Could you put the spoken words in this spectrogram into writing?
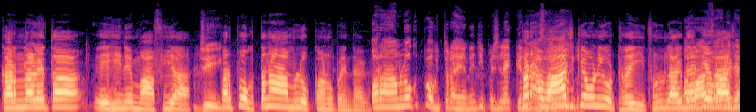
ਕਰਨ ਵਾਲੇ ਤਾਂ ਇਹੀ ਨੇ ਮਾਫੀਆ ਜੀ। ਪਰ ਭੁਗਤਣਾ ਆਮ ਲੋਕਾਂ ਨੂੰ ਪੈਂਦਾ ਹੈਗਾ। ਔਰ ਆਮ ਲੋਕ ਭੁਗਤ ਰਹੇ ਨੇ ਜੀ ਪਿਛਲੇ ਕਿੰਨੇ ਪਰ ਸਾਲਾਂ ਆਵਾਜ਼ ਤੋਂ। ਕਿਉਂ ਨਹੀਂ ਉੱਠ ਰਹੀ? ਤੁਹਾਨੂੰ ਲੱਗਦਾ ਕਿ ਆਵਾਜ਼ ਅ,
